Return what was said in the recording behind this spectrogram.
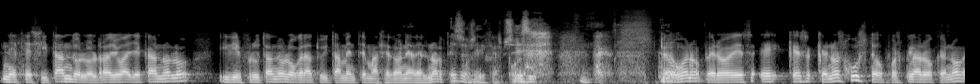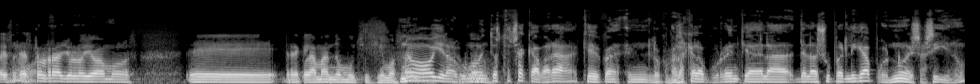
necesitándolo el Rayo Vallecano y disfrutándolo gratuitamente Macedonia del Norte. Eso sí, dices, pues, Pero bueno, pero es, eh, que es que no es justo, pues claro que no. Esto el Rayo lo llevamos eh, reclamando muchísimos años. No, y en algún momento esto se acabará. Que, lo que pasa es que la ocurrencia de la, de la Superliga pues no es así, ¿no?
